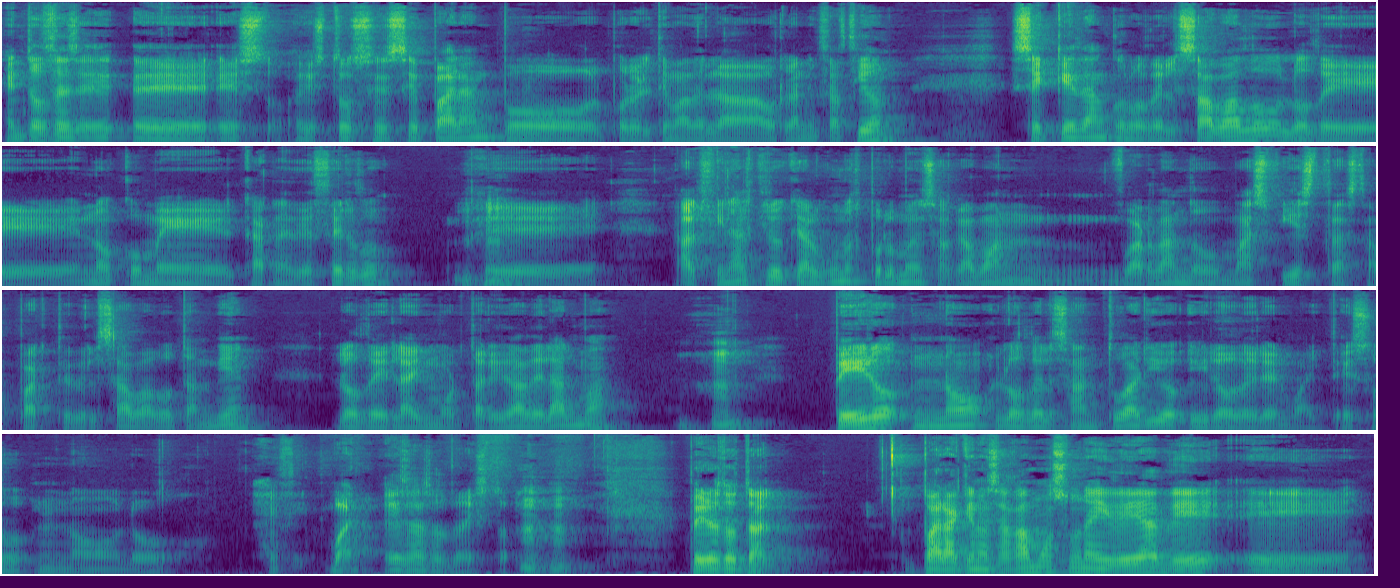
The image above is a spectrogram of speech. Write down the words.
Entonces, eh, eh, esto, estos se separan por, el tema de la organización, se quedan con lo del sábado, lo de no comer carne de cerdo. Eh, al final creo que algunos por lo menos acaban guardando más fiestas aparte del sábado también, lo de la inmortalidad del alma, pero no lo del santuario y lo del Ellen White. Eso no lo... En fin, bueno, esa es otra historia. Pero total, para que nos hagamos una idea de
